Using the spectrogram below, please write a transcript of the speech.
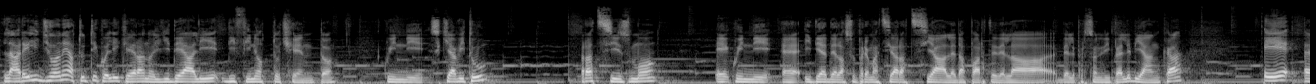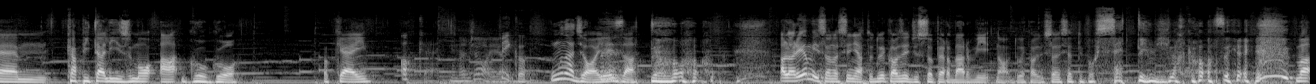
la religione a tutti quelli che erano gli ideali di fine Ottocento. Quindi schiavitù, razzismo e quindi eh, idea della supremazia razziale da parte della- delle persone di pelle bianca e ehm, capitalismo a go-go. Ok? Ok. Una gioia. Fico. Una gioia, esatto. Allora, io mi sono segnato due cose giusto per darvi. No, due cose, mi sono segnato tipo 7000 cose. ma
